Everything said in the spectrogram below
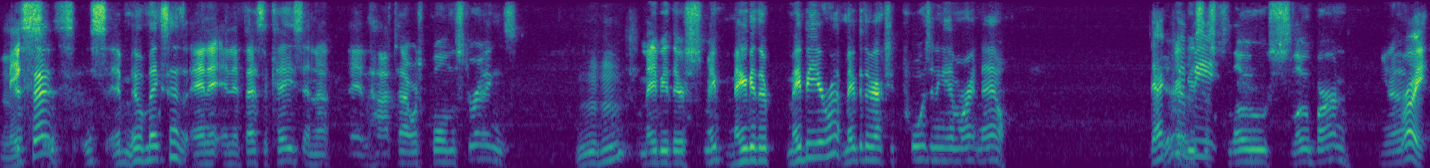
Makes It's- sense. it's- it's- it, it makes sense and, it, and if that's the case and uh, and Hightower's pulling the strings Mm-hmm. maybe there's maybe, maybe they're maybe you're right maybe they're actually poisoning him right now That Yeah. could maybe it's be a slow slow burn you You know, Right.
